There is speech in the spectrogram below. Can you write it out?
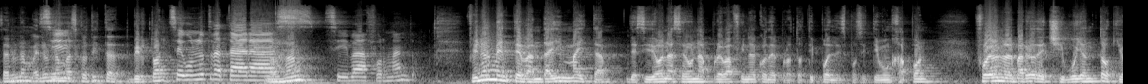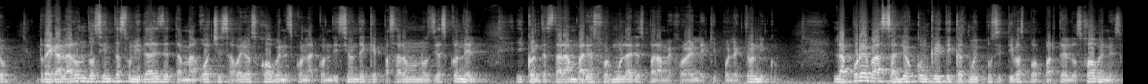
O sea, era una, era una Sí. mascotita virtual. Según lo trataras, Ajá. se iba formando. Finalmente, Bandai y Maita decidieron hacer una prueba final con el prototipo del dispositivo en Japón. Fueron al barrio de Shibuya en Tokio, regalaron 200 unidades de Tamagotchis a varios jóvenes con la condición de que pasaran unos días con él y contestaran varios formularios para mejorar el equipo electrónico. La prueba salió con críticas muy positivas por parte de los jóvenes.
